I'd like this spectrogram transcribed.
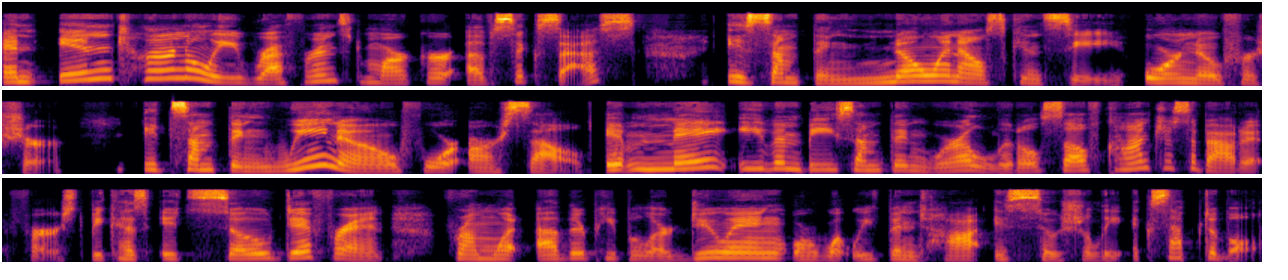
An internally referenced marker of success is something no one else can see or know for sure. It's something we know for ourselves. It may even be something we're a little self conscious about at first because it's so different from what other people are doing or what we've been taught is socially acceptable.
